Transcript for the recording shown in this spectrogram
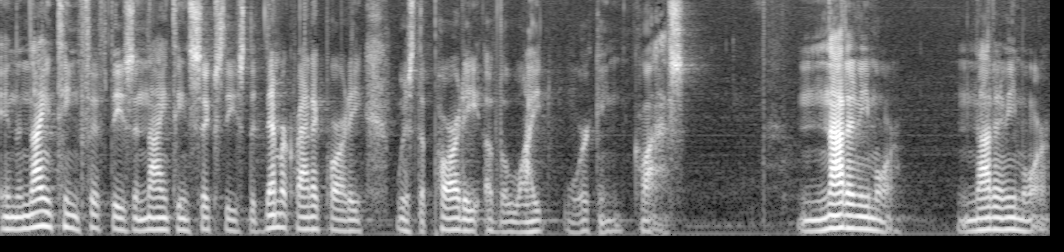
in the 1950s and 1960s, the Democratic Party was the party of the white working class. Not anymore. Not anymore.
